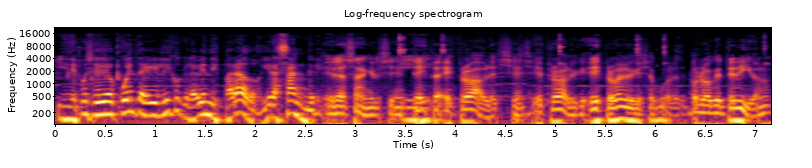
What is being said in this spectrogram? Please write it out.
Y después se dio cuenta y le dijo que le habían disparado y era sangre. Era sangre, sí. Es, probable, sí, es probable que es probable que se acuerde, por lo que te digo, ¿no?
